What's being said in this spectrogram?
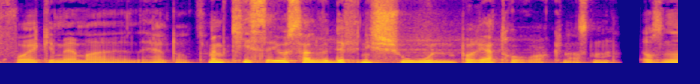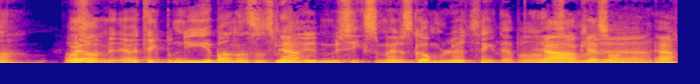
får jeg ikke med meg i det hele tatt. Men Kiss er jo selve definisjonen på retro-rock, nesten. Åssen da? Oh, ja, men jeg tenker på nye band som spiller ja. musikk som høres gammel ut. tenkte jeg på. Ja, okay, sånn, ja.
